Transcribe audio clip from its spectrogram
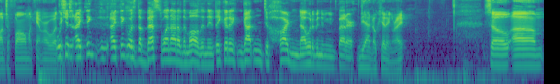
bunch of foam. I can't remember what. Which is, I think, I think was the best one out of them all. And if they could have gotten to Harden, that would have been even better. Yeah, no kidding, right? So, um,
